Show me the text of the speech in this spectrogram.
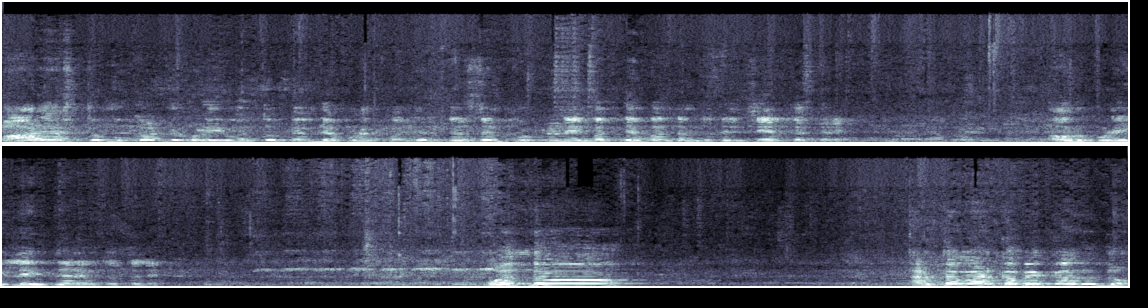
ಬಹಳಷ್ಟು ಮುಖಂಡರುಗಳು ಇವತ್ತು ಬೆಂಬಲ ಕೊಡಕ್ಕೆ ಬಂದರೆ ದರ್ಶನ್ ಪುಟ್ಟಣೆ ಮತ್ತೆ ಬಂದು ನಮ್ಮ ಜೊತೆ ಸೇರ್ಕೊತಾರೆ ಅವರು ಕೂಡ ಇಲ್ಲೇ ಇದ್ದಾರೆ ಅವ್ರ ಜೊತೆ ಒಂದು ಅರ್ಥ ಮಾಡ್ಕೋಬೇಕಾದದ್ದು.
